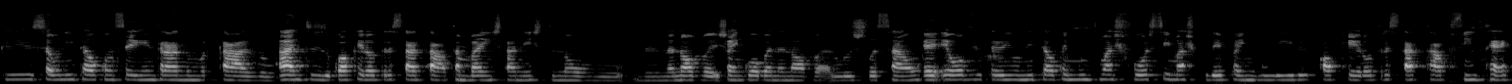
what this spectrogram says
que se a Unitel consegue entrar no mercado antes de qualquer outra startup, também está neste novo, na nova, já engloba na nova legislação, é, é óbvio que a Unitel tem muito mais força e mais poder para engolir qualquer outra startup fintech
